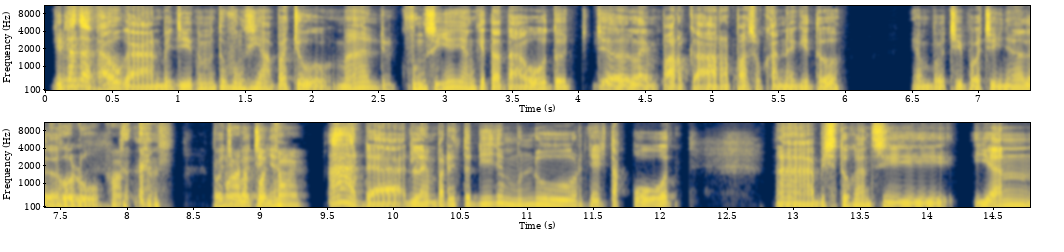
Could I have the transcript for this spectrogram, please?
Kita Hmm. nggak tahu kan biji hitam itu fungsinya apa cu. Nah di- fungsinya yang kita tahu tuh eh, lempar ke arah pasukannya gitu. Yang poci-pocinya tuh. gue lupa Poci-pocinya ada. Dilempar itu dia mundur jadi takut. Nah habis itu kan si Ian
